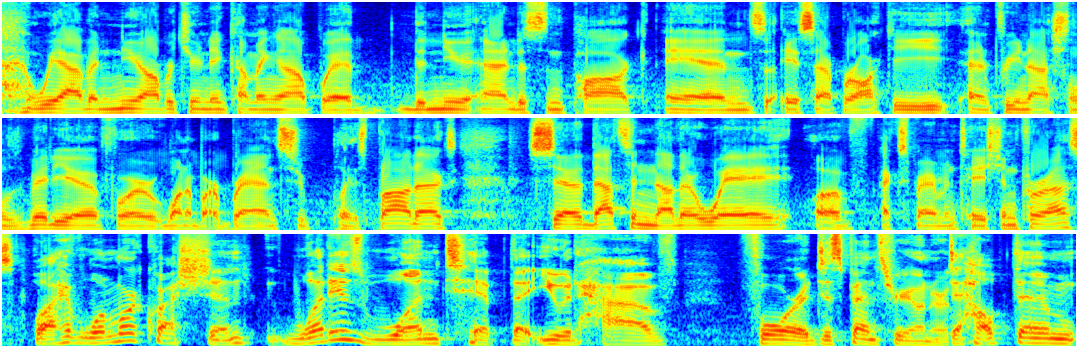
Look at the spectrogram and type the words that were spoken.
we have a new opportunity coming up with the new Anderson .Paak and ASAP Rocky and Free Nationals video for one of our brands to place products. So that's another way of experimentation for us. Well, I have one more question. What is one tip that you would have for a dispensary owner to help them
